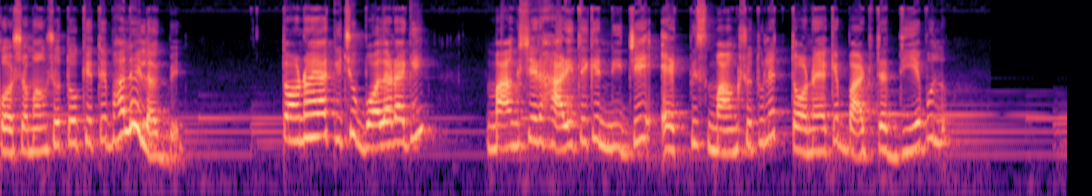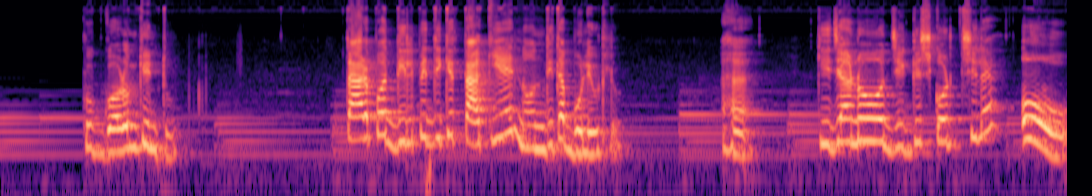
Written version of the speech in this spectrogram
কষা মাংস তো খেতে ভালোই লাগবে। তনয়া কিছু বলার আগেই মাংসের হাড়ি থেকে নিজেই এক পিস মাংস তুলে তনয়াকে বাটিটা দিয়ে বলল খুব গরম কিন্তু। তারপর দিলীপের দিকে তাকিয়ে নন্দিতা বলে উঠল হ্যাঁ কি যেন জিজ্ঞেস করছিলে? ও,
